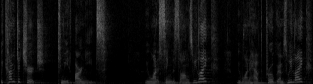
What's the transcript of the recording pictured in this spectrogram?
We come to church to meet our needs. We want to sing the songs we like. We want to have the programs we like.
